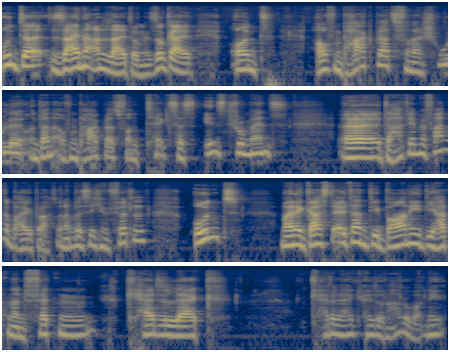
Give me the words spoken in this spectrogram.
unter seiner Anleitung. So geil. Und auf dem Parkplatz von der Schule und dann auf dem Parkplatz von Texas Instruments, äh, da hat er mir Fahren beigebracht. Und dann bis ich im Viertel und meine Gasteltern, die Barney, die hatten einen fetten Cadillac. Cadillac Eldorado war. Nee,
